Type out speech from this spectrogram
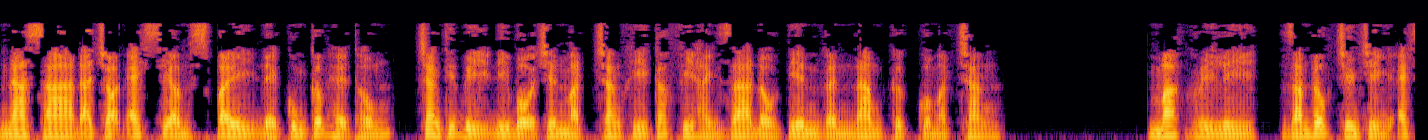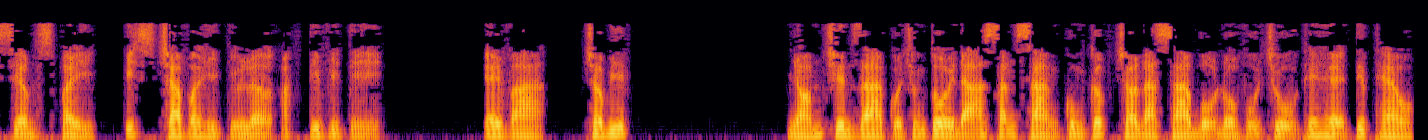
NASA đã chọn Axiom Space để cung cấp hệ thống, trang thiết bị đi bộ trên mặt trăng khi các phi hành gia đầu tiên gần nam cực của mặt trăng. Mark Riley, giám đốc chương trình Axiom Space, Extravehicular Activity, EVA, cho biết, nhóm chuyên gia của chúng tôi đã sẵn sàng cung cấp cho NASA bộ đồ vũ trụ thế hệ tiếp theo.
